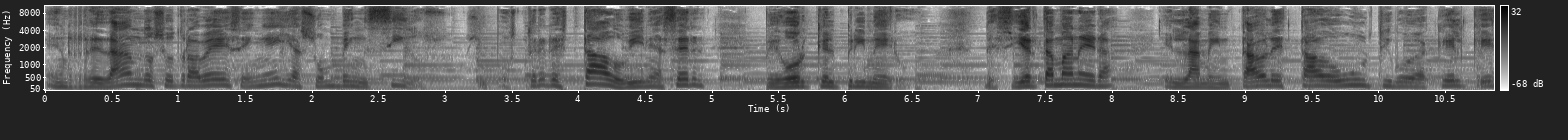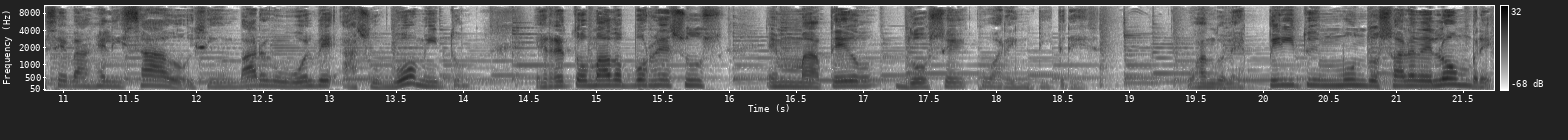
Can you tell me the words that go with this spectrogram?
enredándose otra vez en ella, son vencidos. Su postrer estado viene a ser peor que el primero. De cierta manera, el lamentable estado último de aquel que es evangelizado y sin embargo vuelve a su vómito es retomado por Jesús en Mateo 12:43. Cuando el espíritu inmundo sale del hombre,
